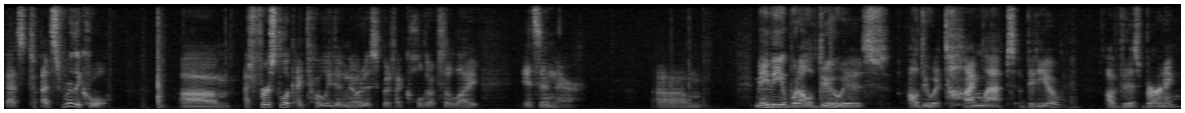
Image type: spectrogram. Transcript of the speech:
that's that's really cool. Um, at first look, I totally didn't notice, but if I hold it up to the light, it's in there. Um, maybe what I'll do is I'll do a time lapse video of this burning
